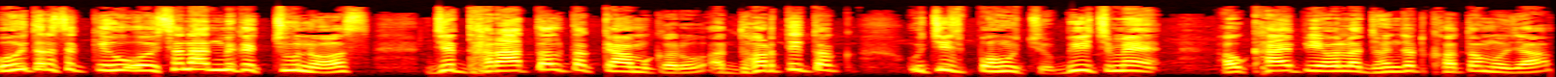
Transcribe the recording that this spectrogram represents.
वही तरह से केहू ऐसा आदमी के चुनस, जे धरातल तक काम करो और धरती तक वो चीज़ पहुंचो। बीच में हव खाए पिए वाला झंझट खत्म हो जाओ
